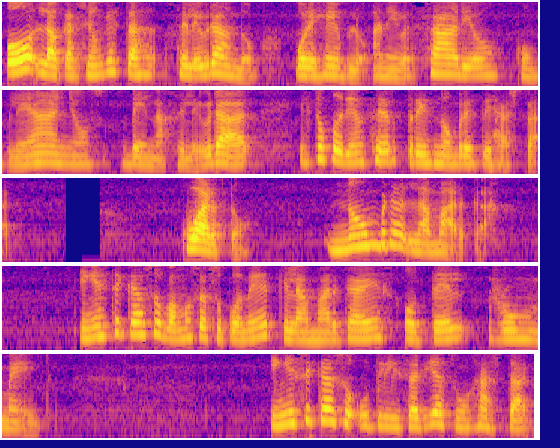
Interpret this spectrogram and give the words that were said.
o la ocasión que estás celebrando. Por ejemplo, aniversario, cumpleaños, ven a celebrar. Estos podrían ser tres nombres de hashtag. Cuarto, nombra la marca. En este caso vamos a suponer que la marca es Hotel Roommate. En ese caso utilizarías un hashtag.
